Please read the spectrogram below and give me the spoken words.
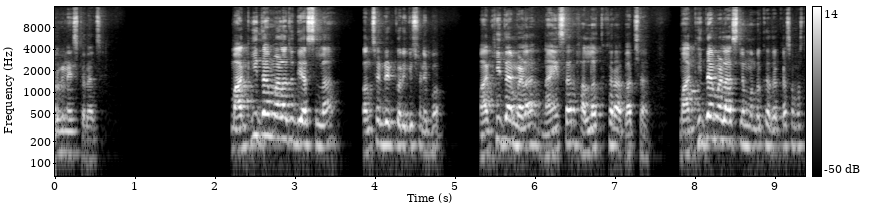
অর্গানাইজ করা আছে মাগিদা মেলা যদি আসলা কনসেন্ট্রেট করিকি শুনিব মাগিদা মেলা নাই স্যার হালত খারাপ আচ্ছা মাগিদা মেলা আসলে মনে রাখা দরকার সমস্ত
